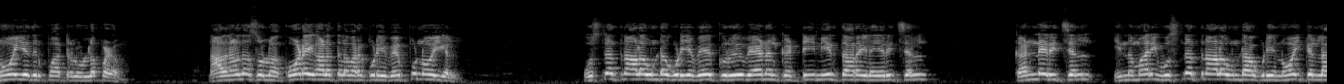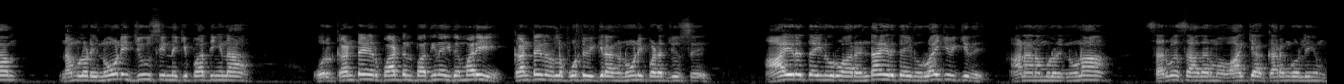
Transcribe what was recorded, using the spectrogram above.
நோய் எதிர்ப்பாற்றல் உள்ள பழம். நான் அதனால தான் சொல்லுவேன் கோடை காலத்தில் வரக்கூடிய வெப்பு நோய்கள் உஷ்ணத்தினால உண்டக்கூடிய வேக்குரு வேனல் கட்டி நீர்த்தாரையில் எரிச்சல் கண்ணெரிச்சல் இந்த மாதிரி உஷ்ணத்தினால உண்டாகக்கூடிய நோய்க்கெல்லாம் நம்மளுடைய நோனி ஜூஸ் இன்னைக்கு பார்த்தீங்கன்னா ஒரு கண்டெய்னர் பாட்டில் பார்த்தீங்கன்னா இதே மாதிரி கண்டெய்னரில் போட்டு விற்கிறாங்க நோனி பழ ஜூஸு. ஆயிரத்தி ஐநூறுரூவா ரெண்டாயிரத்தி ஐநூறுரூவாய்க்கு விற்கிது ஆனால் நம்மளுடைய நுணா சர்வசாதாரணமாக வாக்கியா கரங்கொல்லியும்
